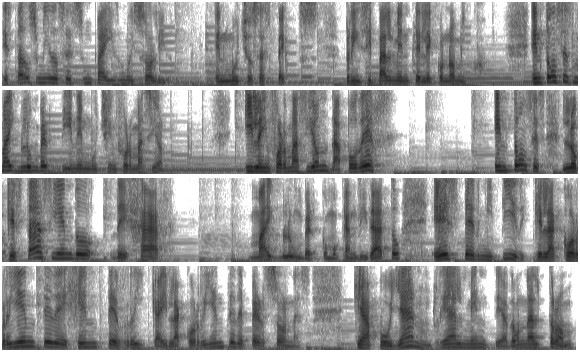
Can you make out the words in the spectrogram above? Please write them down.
Estados Unidos es un país muy sólido en muchos aspectos principalmente el económico. Entonces Mike Bloomberg tiene mucha información y la información da poder. Entonces, lo que está haciendo dejar Mike Bloomberg como candidato es permitir que la corriente de gente rica y la corriente de personas que apoyaron realmente a Donald Trump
